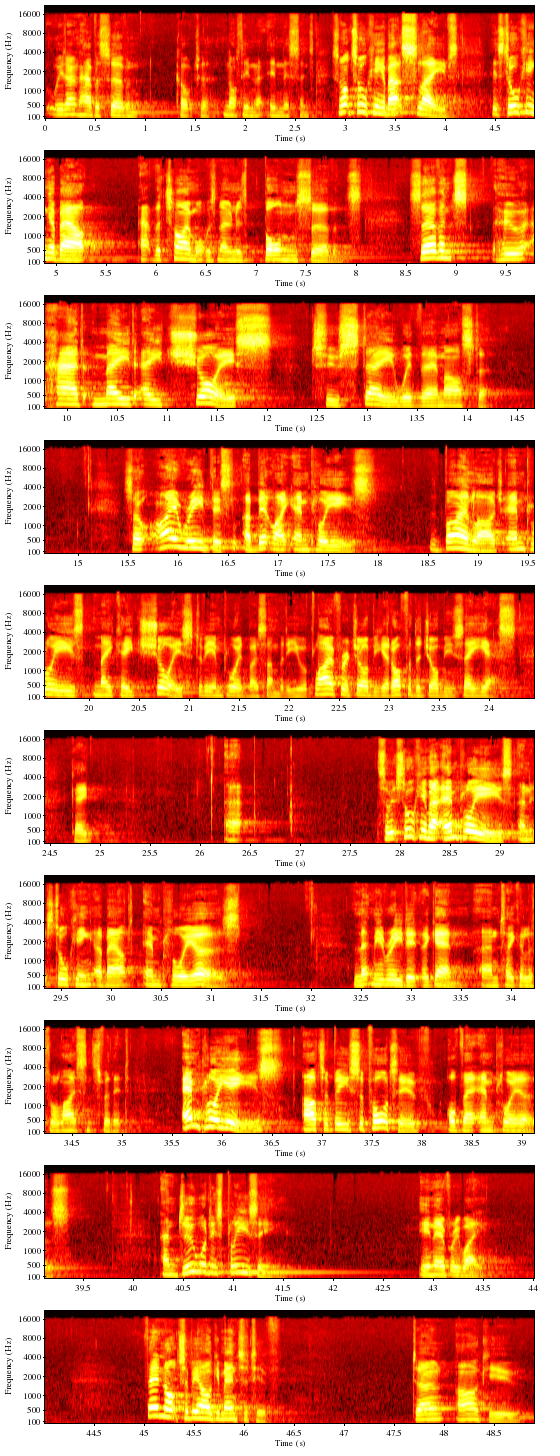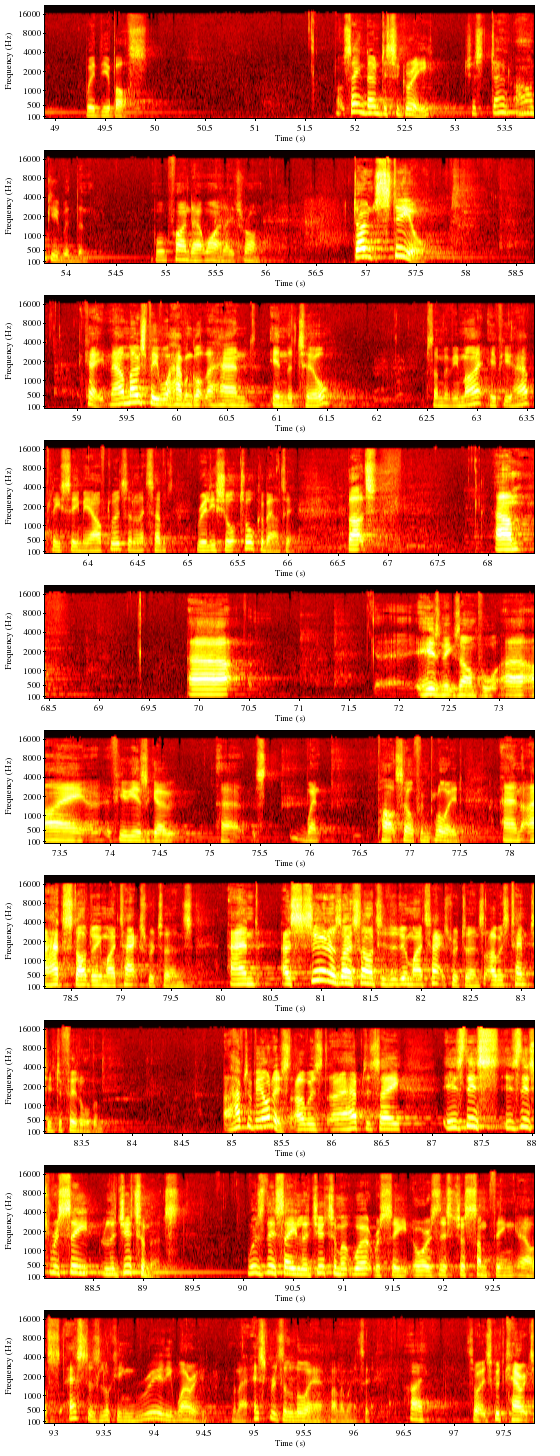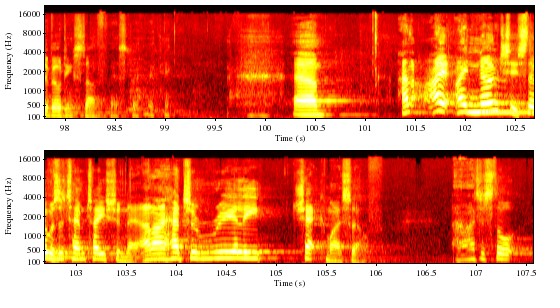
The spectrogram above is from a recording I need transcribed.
we don't have a servant culture, not in, in this sense. It's not talking about slaves. It's talking about, at the time, what was known as bond servants. Servants who had made a choice to stay with their master. So I read this a bit like employees. By and large, employees make a choice to be employed by somebody. You apply for a job, you get offered the job, you say yes. Okay. Uh, so it's talking about employees and it's talking about employers. Let me read it again and take a little license with it. Employees are to be supportive of their employers and do what is pleasing in every way. They're not to be argumentative. Don't argue with your boss. I'm not saying don't disagree, just don't argue with them. We'll find out why later on. Don't steal. Okay, now most people haven't got their hand in the till. Some of you might. If you have, please see me afterwards and let's have a really short talk about it. But um, uh, here's an example. Uh, I, a few years ago, uh, went part self employed and I had to start doing my tax returns. And as soon as I started to do my tax returns, I was tempted to fiddle them. I have to be honest. I, was, I have to say, is this, is this receipt legitimate? Was this a legitimate work receipt or is this just something else? Esther's looking really worried about Esther is a lawyer, by the way. So, hi. Sorry, it's good character building stuff, Esther. Okay. Um, and I, I noticed there was a temptation there, and I had to really check myself. And I just thought,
